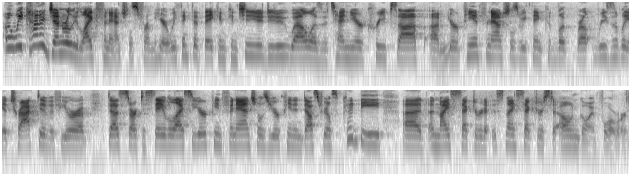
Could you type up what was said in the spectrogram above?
I mean, we kind of generally like financials from here. We think that they can continue to do well as the 10 year creeps up. Um, European financials we think could look re- reasonably attractive if Europe does start to stabilize. So, European financials, European industrials could be uh, a nice sector, to, nice sectors to own going forward.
